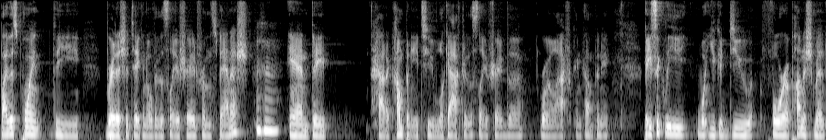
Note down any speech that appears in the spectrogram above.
By this point, the British had taken over the slave trade from the Spanish, mm-hmm. and they had a company to look after the slave trade, the Royal African Company. Basically, what you could do for a punishment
